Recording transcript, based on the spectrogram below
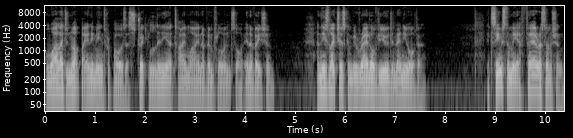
And while I do not by any means propose a strict linear timeline of influence or innovation, and these lectures can be read or viewed in any order, it seems to me a fair assumption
